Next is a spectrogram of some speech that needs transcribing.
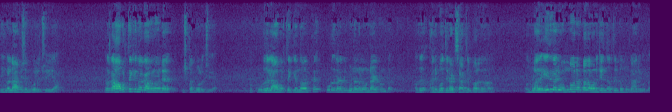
നിങ്ങളുടെ ആവശ്യം പോലെ ചെയ്യുക. അതൊക്കെ ആവർത്തിക്കുന്നതൊക്കെ അവനവന്റെ ഇഷ്ടം പോലെ ചെയ്യുക. അപ്പോൾ കൂടുതൽ ആവർത്തിക്കുന്നവർക്ക് കൂടുതൽ അതിന്റെ ഗുണങ്ങൾ ഉണ്ടായിട്ടുണ്ട്. അത് അനുഭവത്തിന്റെ അടിസ്ഥാനത്തിൽ പറഞ്ഞതാണ്. നമ്മൾ ഏത് കാര്യം ഒന്നോ രണ്ടോ തവണ ചെയ്ത് നിർത്തിയിട്ടൊന്നും കാര്യമില്ല.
